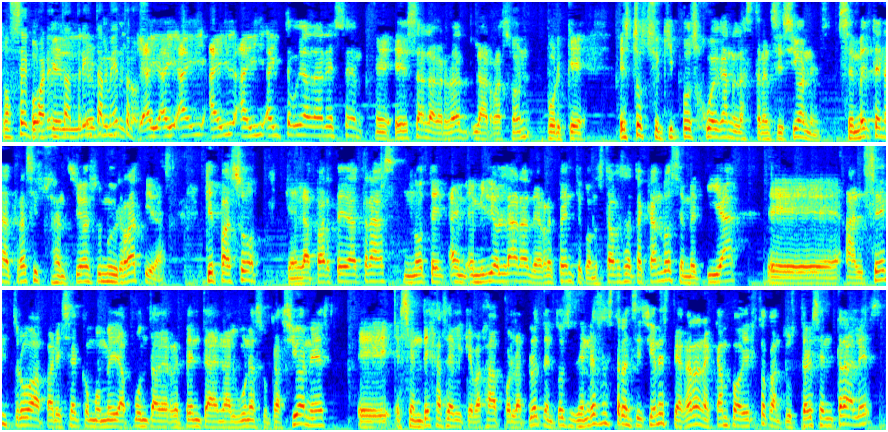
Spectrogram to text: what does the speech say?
no sé, 40, 30 metros. Ahí, ahí, ahí, ahí, te voy a dar ese, eh, esa, la verdad, la razón, porque estos equipos juegan a las transiciones, se meten atrás y sus transiciones son muy rápidas. ¿Qué pasó? Que en la parte de atrás, no em, Emilio Lara, de repente, cuando estabas atacando, se metía eh, al centro, aparecía como media punta de repente en algunas ocasiones, eh, Sendeja ser el que bajaba por la pelota. Entonces, en esas transiciones te agarran a campo abierto con tus tres centrales,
